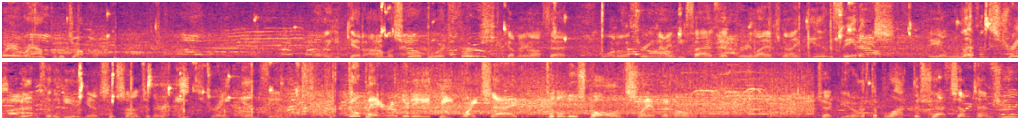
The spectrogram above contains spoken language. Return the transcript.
way around for the jumper. Well, he get on the scoreboard first, coming off that 103-95 victory last night in Phoenix. The 11th straight win for the Heat against the Suns, and their 8th straight in Phoenix. Gobert underneath, beat Whiteside to the loose ball and slammed it home. Chuck, you don't have to block the shot. Sometimes you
